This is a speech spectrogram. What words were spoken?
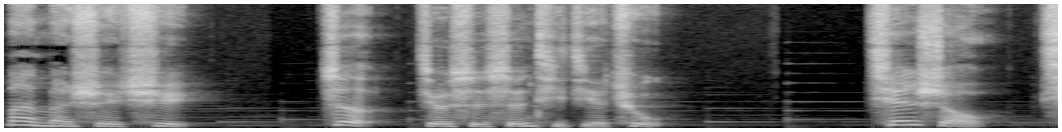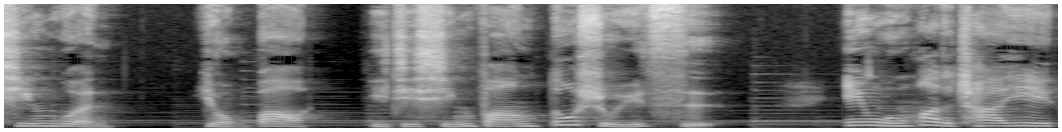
慢慢睡去，这就是身体接触。牵手、亲吻、拥抱以及行房都属于此。因文化的差异，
